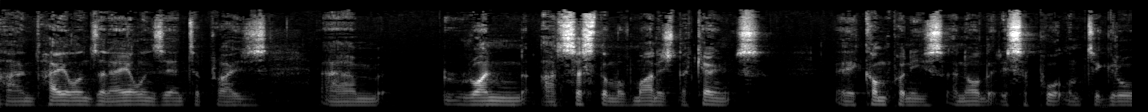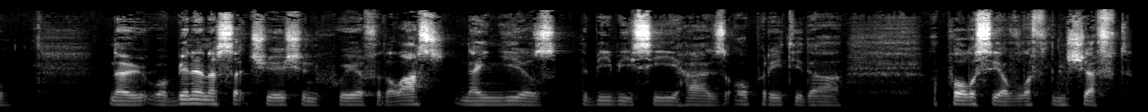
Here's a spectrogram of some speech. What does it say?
and Highlands and Islands Enterprise um, run a system of managed accounts uh, companies in order to support them to grow. Now, we've been in a situation where for the last nine years, the BBC has operated a, a policy of lift and shift.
